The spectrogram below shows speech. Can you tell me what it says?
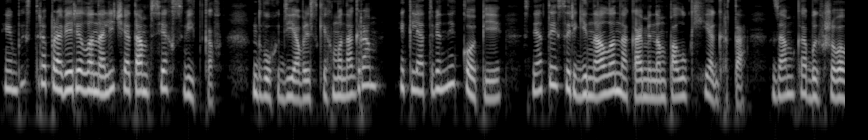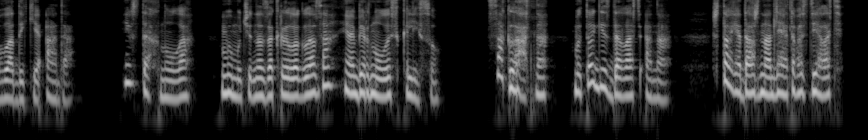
и быстро проверила наличие там всех свитков, двух дьявольских монограмм и клятвенной копии, снятые с оригинала на каменном полу Хегарта, замка бывшего владыки ада. И вздохнула, вымученно закрыла глаза и обернулась к Лису. «Согласна», — в итоге сдалась она. «Что я должна для этого сделать?»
